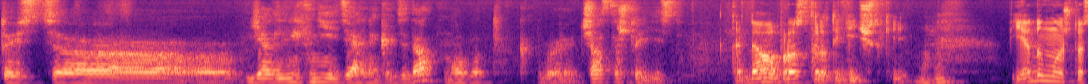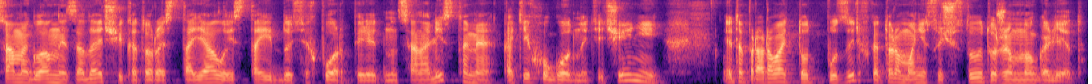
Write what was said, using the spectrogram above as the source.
То есть э, я для них не идеальный кандидат, но вот как бы часто что есть. Тогда вопрос стратегический. Угу. Я думаю, что самой главной задачей, которая стояла и стоит до сих пор перед националистами, каких угодно течений, это прорвать тот пузырь, в котором они существуют уже много лет.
